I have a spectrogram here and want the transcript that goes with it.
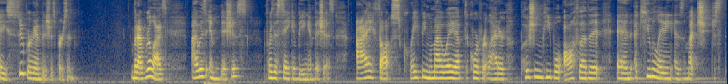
a super ambitious person. But I realized I was ambitious for the sake of being ambitious. I thought scraping my way up the corporate ladder, pushing people off of it, and accumulating as much just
